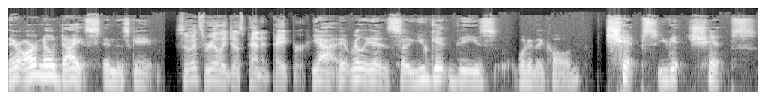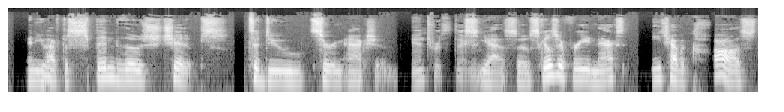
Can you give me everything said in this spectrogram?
there are no dice in this game. So it's really just pen and paper. Yeah, it really is. So you get these what are they called? Chips. You get chips and you have to spend those chips to do certain action. Interesting. Yeah, so skills are free. Knacks each have a cost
